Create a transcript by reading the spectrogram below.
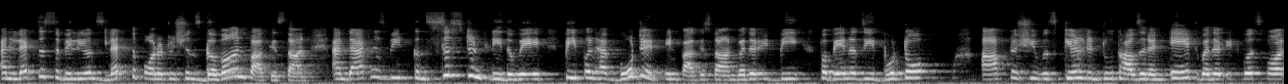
and let the civilians, let the politicians govern Pakistan. And that has been consistently the way people have voted in Pakistan, whether it be for Benazir Bhutto after she was killed in 2008, whether it was for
